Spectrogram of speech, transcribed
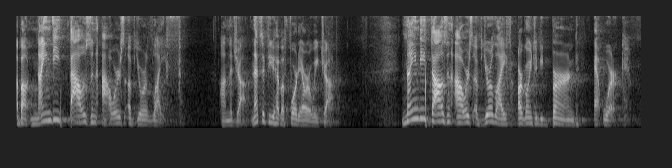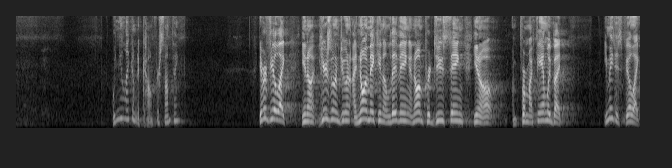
about 90,000 hours of your life on the job. And that's if you have a 40 hour a week job. 90,000 hours of your life are going to be burned at work. Wouldn't you like them to count for something? You ever feel like, you know, here's what I'm doing. I know I'm making a living. I know I'm producing, you know, for my family, but you may just feel like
